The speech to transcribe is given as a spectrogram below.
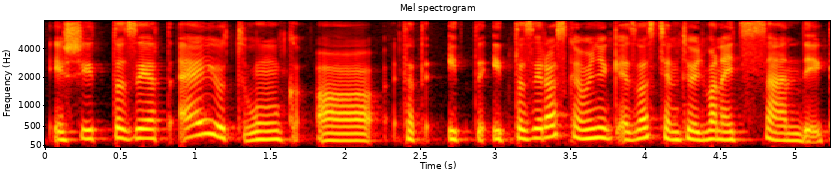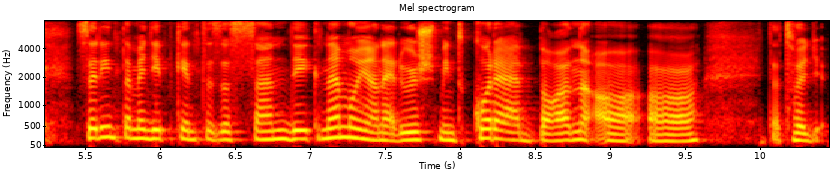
És itt azért eljutunk, a, tehát itt, itt azért azt kell mondjuk, ez azt jelenti, hogy van egy szándék. Szerintem egyébként ez a szándék nem olyan erős, mint korábban a, a tehát hogy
